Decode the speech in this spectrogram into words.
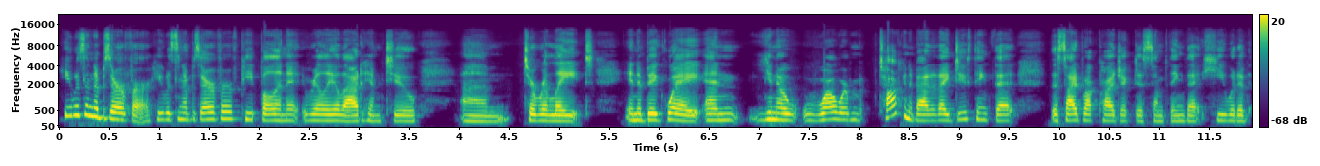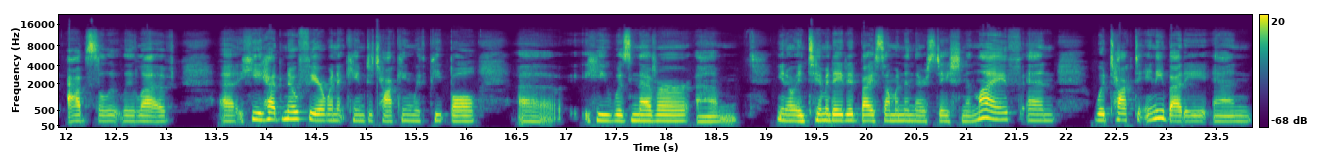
He was an observer. He was an observer of people and it really allowed him to um to relate in a big way. And you know, while we're talking about it, I do think that the Sidewalk Project is something that he would have absolutely loved. Uh, he had no fear when it came to talking with people. Uh, he was never, um, you know, intimidated by someone in their station in life and would talk to anybody. And,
